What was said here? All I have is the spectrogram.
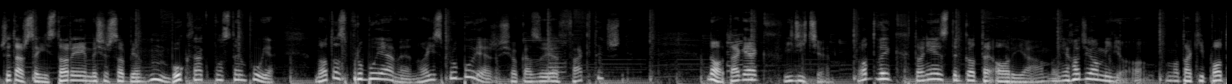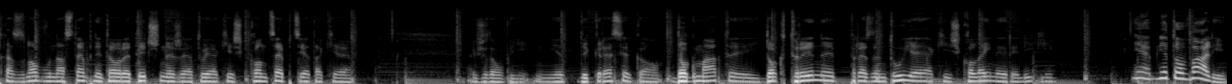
Czytasz tę historię i myślisz sobie, hmm, Bóg tak postępuje. No to spróbujemy. No i spróbuję, że się okazuje faktycznie. No, tak jak widzicie, odwyk to nie jest tylko teoria. Nie chodzi o, o, o taki podcast znowu następny teoretyczny, że ja tu jakieś koncepcje takie jak się to mówi, nie dygresje, tylko dogmaty i doktryny prezentuje jakiejś kolejnej religii. Nie, mnie to wali.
